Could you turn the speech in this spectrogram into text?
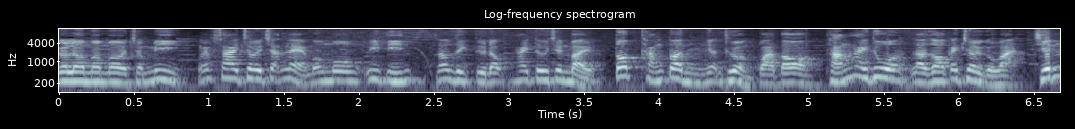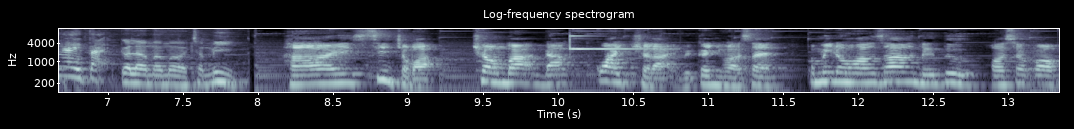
clmm.me website chơi chẵn lẻ momo uy tín giao dịch tự động 24 trên 7 top thắng tuần nhận thưởng quà to thắng hay thua là do cách chơi của bạn chiến ngay tại clmm.me Hi, xin chào bạn. Chào mừng bạn đã quay trở lại với kênh Hóa Xe. Và mình là Hoàng Giang đến từ Hóa Xe Com.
